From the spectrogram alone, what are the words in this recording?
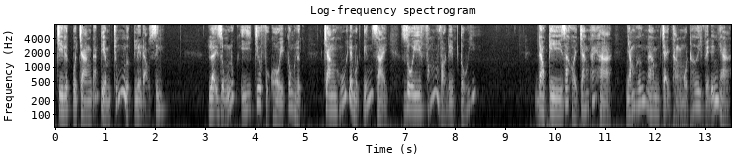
Chỉ lực của chàng đã điểm trúng ngực Lê Đạo Sinh. Lợi dụng lúc y chưa phục hồi công lực, chàng hú lên một tiếng dài rồi phóng vào đêm tối. Đào Kỳ ra khỏi trang Thái Hà, nhắm hướng nam chạy thẳng một hơi về đến nhà.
